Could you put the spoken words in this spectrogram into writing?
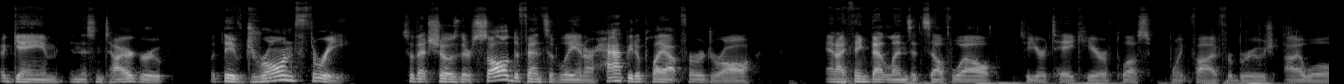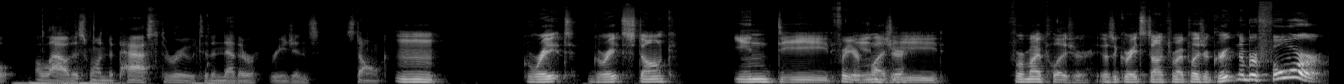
a game in this entire group, but they've drawn three. So that shows they're solid defensively and are happy to play out for a draw. And I think that lends itself well to your take here of plus 0.5 for Bruges. I will allow this one to pass through to the nether regions. Stonk. Mm. Great, great stonk. Indeed. For your pleasure. Indeed. For my pleasure. It was a great stonk for my pleasure. Group number four.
